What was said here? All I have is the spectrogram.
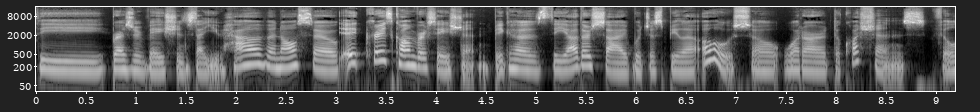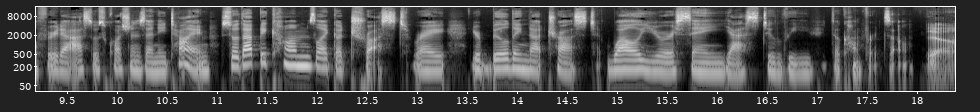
the reservations that you have. And also it creates conversation because the other side would just be like, Oh, so what are the questions? Feel free to ask those questions anytime. So that becomes like a trust, right? You're building that trust while you're saying yes to leave the comfort zone. Yeah.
